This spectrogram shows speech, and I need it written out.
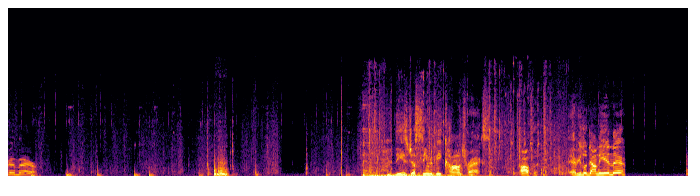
In there? These just seem to be contracts. Arthur, have you looked down the end there?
